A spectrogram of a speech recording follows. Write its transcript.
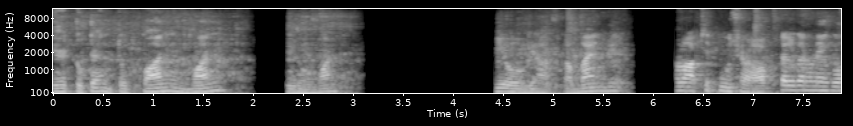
eight two ten तो वन वन ज़ीरो वन ये हो गया आपका बाइनरी अब आपसे पूछ रहा ऑक्टल करने को।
